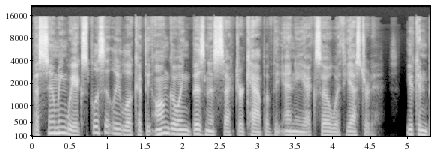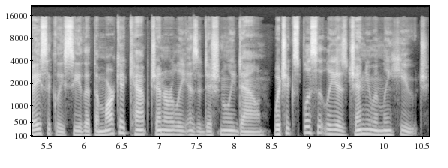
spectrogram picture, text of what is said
Assuming we explicitly look at the ongoing business sector cap of the NEXO with yesterday you can basically see that the market cap generally is additionally down, which explicitly is genuinely huge.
